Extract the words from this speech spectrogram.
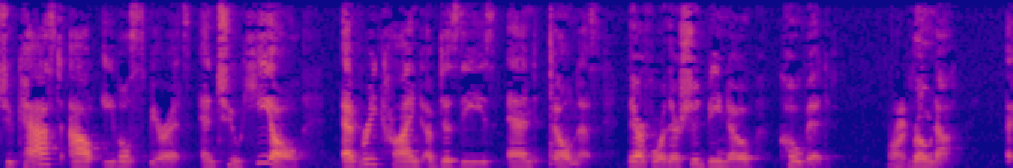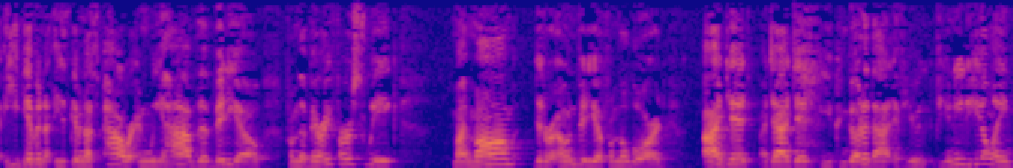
to cast out evil spirits and to heal every kind of disease and illness. Therefore, there should be no COVID, Right. Rona. He given, he's given us power, and we have the video from the very first week. My mom did her own video from the Lord. I did. My dad did. You can go to that if you if you need healing.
